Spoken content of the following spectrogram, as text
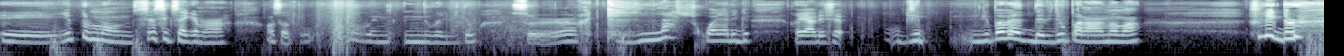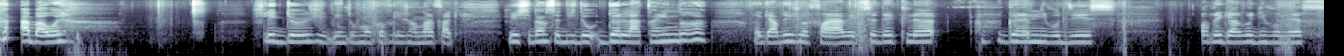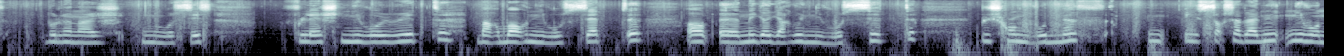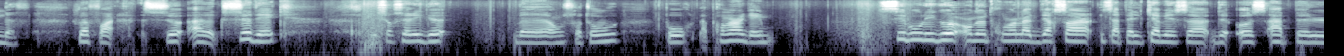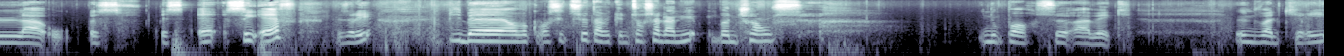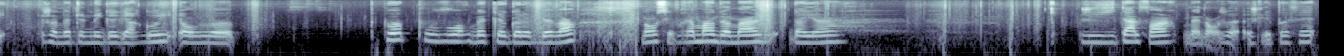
Et yo tout le monde, c'est Six Gamer. On se retrouve pour une nouvelle vidéo sur Clash Royale, les gars. Regardez ça. J'ai pas fait de vidéo pendant un moment. Je suis Ligue 2. Ah bah ouais. Je suis Ligue 2, j'ai bientôt mon coffre légendaire. Fait que je vais essayer dans cette vidéo de l'atteindre. Regardez, je vais faire avec ce deck là. Golem niveau 10. Hors de gargouille niveau 9. Boule de neige niveau 6 flèche niveau 8, barbare niveau 7, euh, méga gargouille niveau 7, bûcheron niveau 9 et sorcière de la nuit niveau 9. Je vais faire ça avec ce deck. Et sur ce les gars, ben, on se retrouve pour la première game. C'est beau les gars, on a trouvé un adversaire, il s'appelle Cabessa de Os Appelao CF. Désolé. Puis ben, on va commencer tout de suite avec une cherche à la nuit. Bonne chance. Il nous ça avec une Valkyrie. Je vais mettre une méga gargouille. Et on va pas pouvoir mettre le golem devant. Non, c'est vraiment dommage d'ailleurs. J'ai hésité à le faire, mais non, je, je l'ai pas fait.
